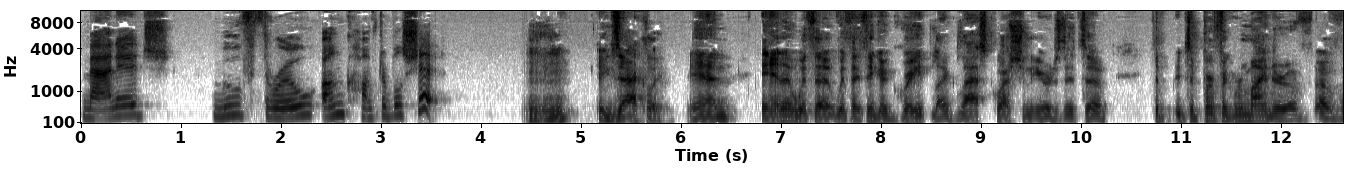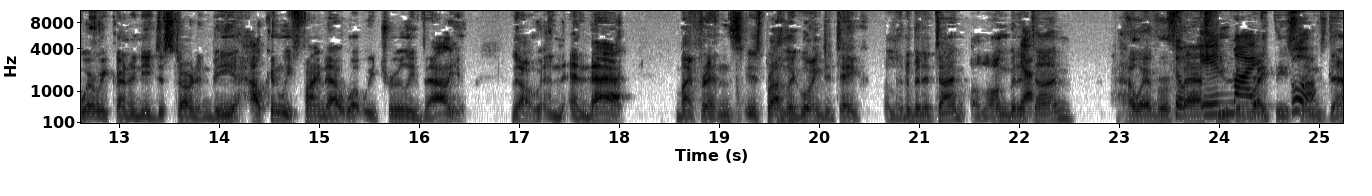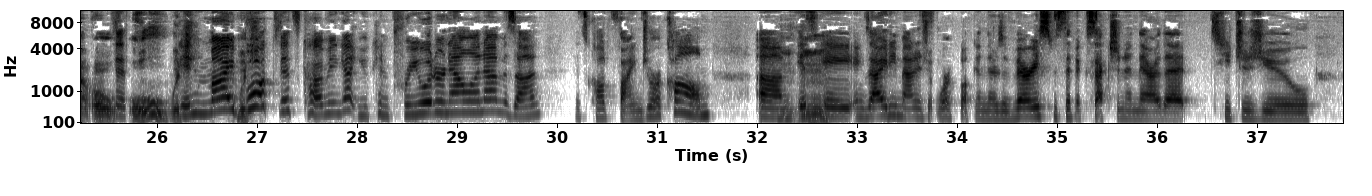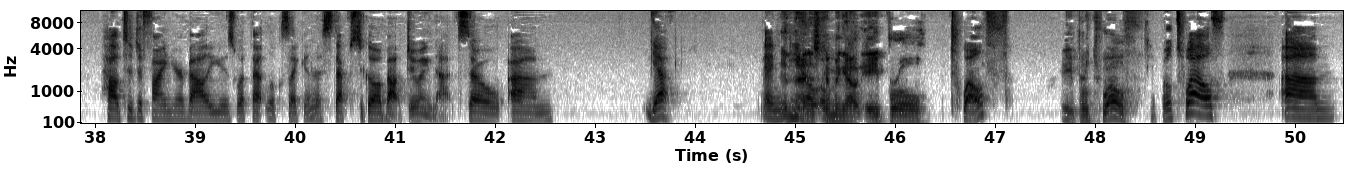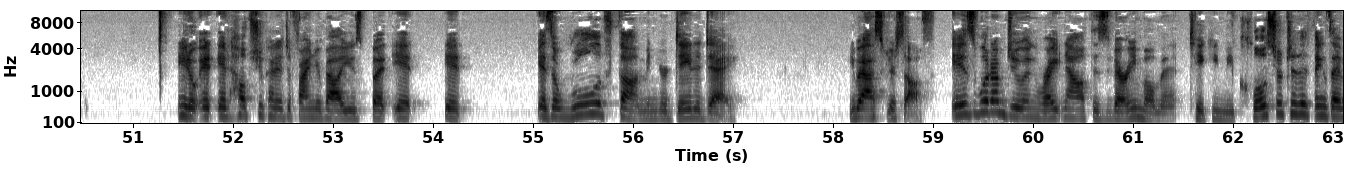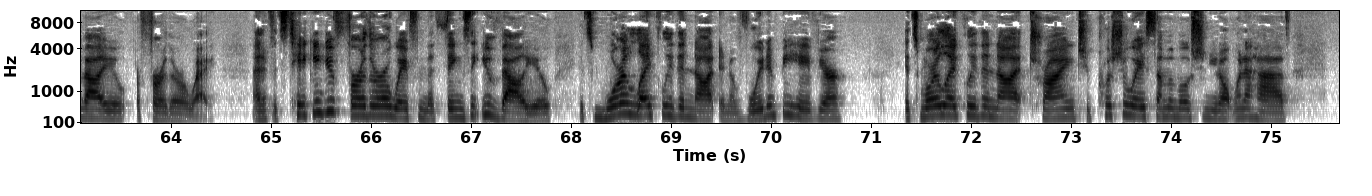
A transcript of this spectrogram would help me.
manage, move through uncomfortable shit. Mm-hmm. Exactly. And Anna, with a with I think a great like last question here is it's a it's a, it's a perfect reminder of of where we kind of need to start and be. How can we find out what we truly value, though? And and that, my friends, is probably going to take a little bit of time, a long bit Yeah. of time. However So fast you can write these book things down. Oh, oh, which in my which- book that's coming out, you can pre-order now on Amazon. It's called Find Your Calm. Um, It's Mm-hmm. a anxiety management workbook, and there's a very specific section in there that teaches you how to define your values, what that looks like, and the steps to go about doing that. So, um, yeah, and, and that know, is coming out April twelfth. April twelfth. April 12th. Um, you know, it, it helps you kind of define your values, but it it is a rule of thumb in your day to day. You ask yourself, is what I'm doing right now at this very moment taking me closer to the things I value or further away? And if it's taking you further away from the things that you value, it's more likely than not an avoidant behavior. It's more likely than not trying to push away some emotion you don't want to have.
